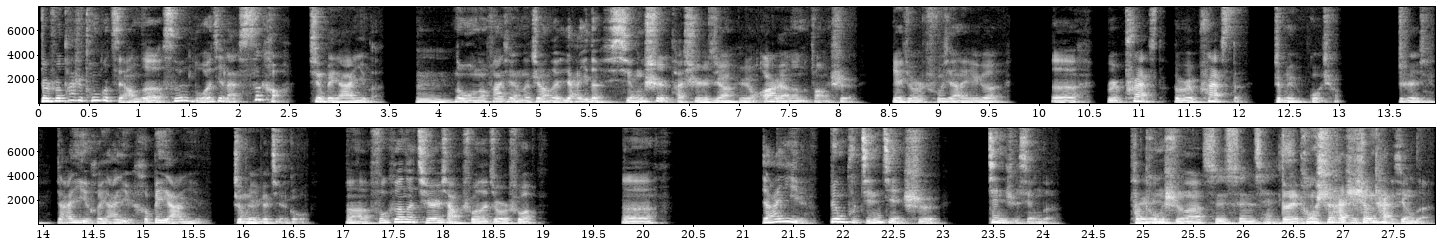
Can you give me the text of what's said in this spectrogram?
就是说他是通过怎样的思维逻辑来思考性被压抑的。嗯那我们能发现呢，这样的压抑的形式，它实际上是一种二元论的方式，也就是出现了一个呃 repressed 和 repressed 这么一个过程，就是压抑和压抑和被压抑这么一个结构。啊、福柯呢，其实想说的就是说，呃，压抑并不仅仅是禁止性的，它同时呢，是生产性对，同时还是生产性的。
